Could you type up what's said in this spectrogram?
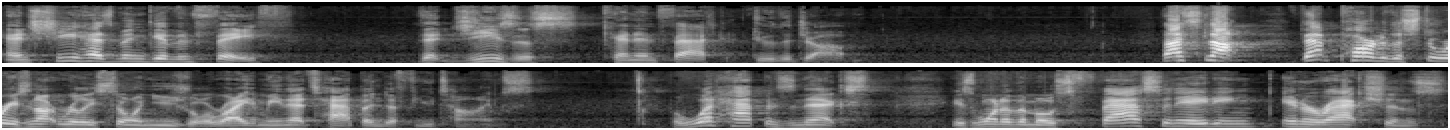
and she has been given faith that Jesus can, in fact, do the job. That's not, that part of the story is not really so unusual, right? I mean, that's happened a few times. But what happens next is one of the most fascinating interactions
